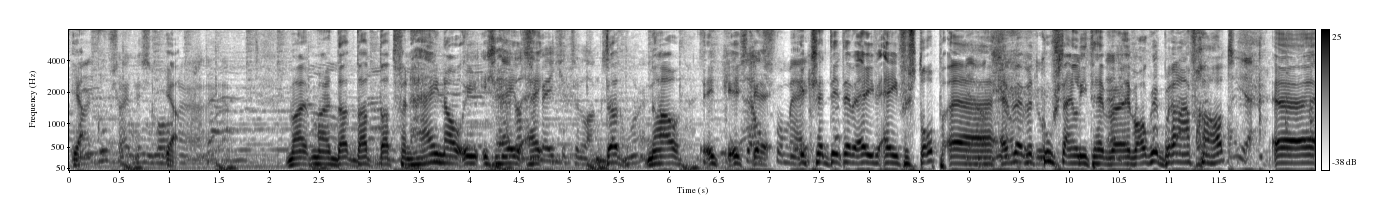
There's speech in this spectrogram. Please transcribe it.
ja. Maar Koefstein is gewoon... Ja. eh, ja. Maar, maar dat, dat, dat van Heino is, is heel... dat is een hij- beetje te langzaam, dat, hoor. Nou, ik, ik, Zelfs eh, voor mij. ik zet dit even, even stop. Eh, en we hebben het doen. Koefsteinlied hebben, hebben we ook weer braaf gehad. Ja. Eh,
